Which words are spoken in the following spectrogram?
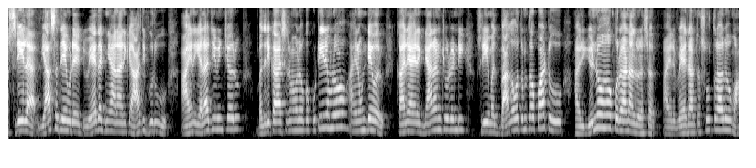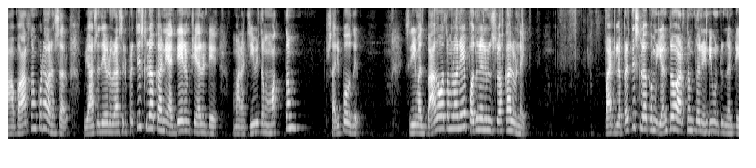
శ్రీల వ్యాసదేవుడే వేద జ్ఞానానికి ఆది గురువు. ఆయన ఎలా జీవించారు? బదరికాశ్రమంలో ఒక కుటీరంలో ఆయన ఉండేవారు. కానీ ఆయన జ్ఞానాన్ని చూడండి. శ్రీమద్ భాగవతంతో పాటు ఆయన ఎన్నో పురాణాలు రాశారు ఆయన వేదాంత సూత్రాలు మహాభారతం కూడా రాశారు వ్యాసదేవుడు వ్రాసిన ప్రతి శ్లోకాన్ని అధ్యయనం చేయాలంటే మన జీవితం మొత్తం సరిపోదు. శ్రీమద్ భాగవతంలోనే పదునెనిమిది శ్లోకాలు ఉన్నాయి వాటిలో ప్రతి శ్లోకం ఎంతో అర్థంతో నిండి ఉంటుందంటే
